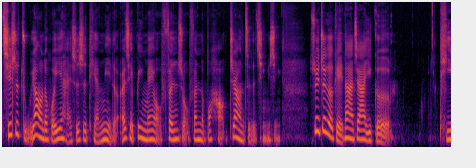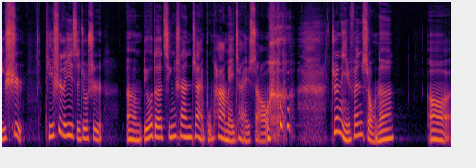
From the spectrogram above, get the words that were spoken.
其实主要的回忆还是是甜蜜的，而且并没有分手分的不好这样子的情形。所以这个给大家一个提示，提示的意思就是，嗯，留得青山在，不怕没柴烧。就你分手呢？呃，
